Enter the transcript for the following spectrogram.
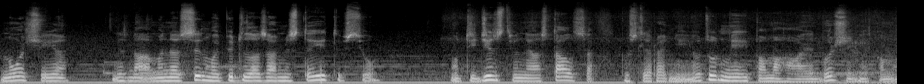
ночи я не знаю, у меня сын мой перед глазами стоит и все. Вот единственный остался после ранения. Вот он мне и помогает, больше никому.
